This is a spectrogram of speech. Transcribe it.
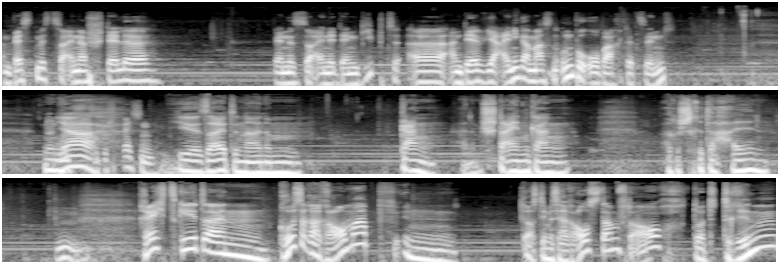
Am besten bis zu einer Stelle, wenn es so eine denn gibt, äh, an der wir einigermaßen unbeobachtet sind. Nun um ja, ihr seid in einem Gang, einem Steingang. Eure Schritte hallen. Rechts geht ein größerer Raum ab, in, aus dem es herausdampft auch. Dort drin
